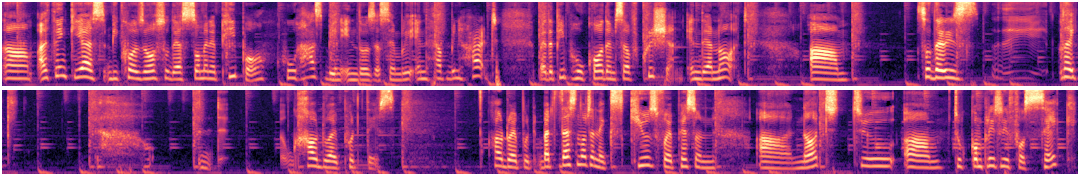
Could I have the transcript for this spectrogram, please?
um, i think yes because also there are so many people who has been in those assembly and have been hurt by the people who call themselves christian and they're not um, so there is like how do I put this? How do I put? But that's not an excuse for a person uh, not to um, to completely forsake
